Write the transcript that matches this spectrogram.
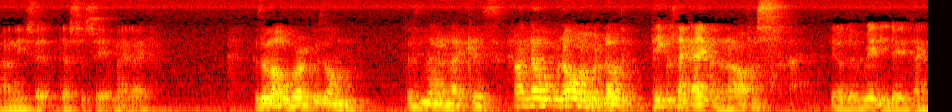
and he said, "This has saved my life." There's a lot of work goes on, isn't there? Like, cause And no, no one would know that. People think I'm in an office. You know, they really do think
